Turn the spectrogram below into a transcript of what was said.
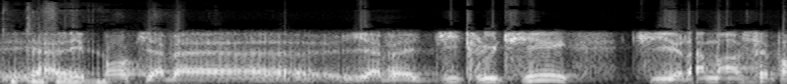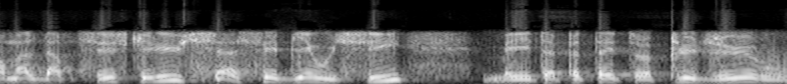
Tout à l'époque, il y avait euh, il y avait Guy Cloutier qui ramassait pas mal d'artistes, qui réussissait assez bien aussi, mais il était peut-être plus dur ou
